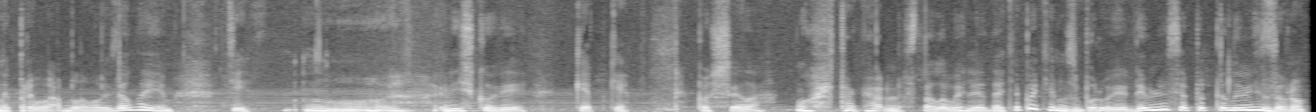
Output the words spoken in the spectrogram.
непривабливо. Взяла їм ті ну, військові кепки пошила. Ой, так гарно стало виглядати. А потім зброю дивлюся по телевізору.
